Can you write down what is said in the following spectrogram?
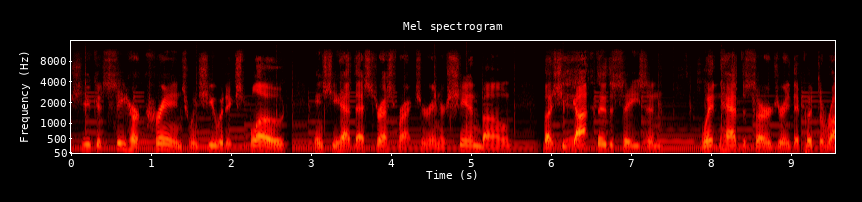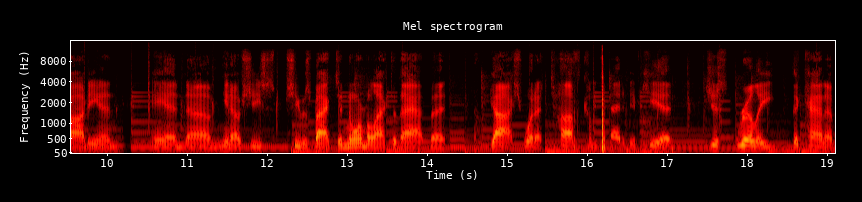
you could see her cringe when she would explode, and she had that stress fracture in her shin bone. But she got through the season, went and had the surgery. They put the rod in, and um, you know she's she was back to normal after that. But gosh, what a tough, competitive kid! Just really the kind of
